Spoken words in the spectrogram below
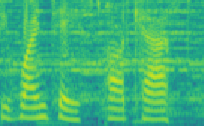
The Wine Taste Podcast.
